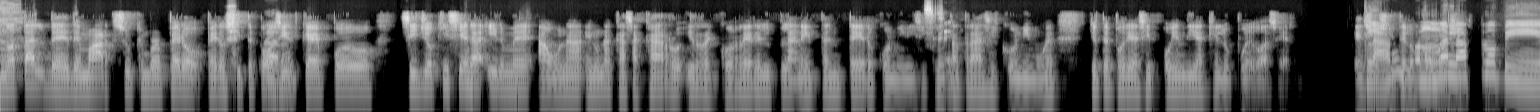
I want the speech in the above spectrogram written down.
no tal de, de, Mark Zuckerberg, pero, pero sí te puedo decir que puedo, si yo quisiera irme a una, en una casa carro y recorrer el planeta entero con mi bicicleta atrás y con mi mujer, yo te podría decir hoy en día que lo puedo hacer. Eso sí te lo con una laptop y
